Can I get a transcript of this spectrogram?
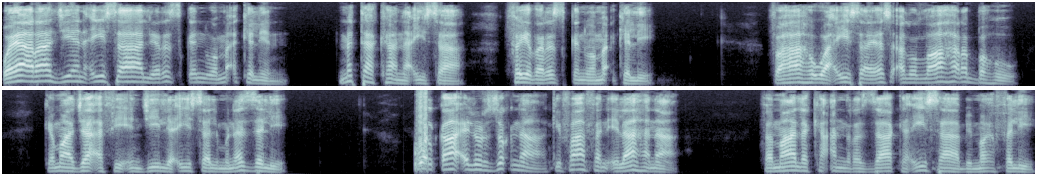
ويا راجيا عيسى لرزق ومأكل متى كان عيسى فيض رزق ومأكل؟ فها هو عيسى يسأل الله ربه كما جاء في إنجيل عيسى المنزل هو القائل ارزقنا كفافا إلهنا فما لك عن رزاق عيسى بمغفل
